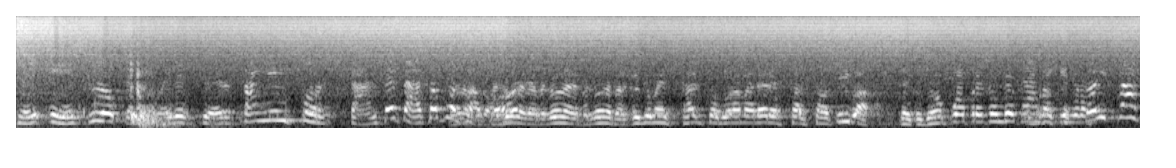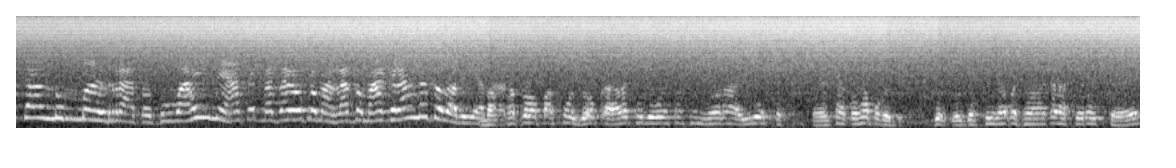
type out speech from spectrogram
¿qué es lo que puede ser tan importante, Tato, por favor? Perdóname, perdóname, perdóname, pero es que yo me exalto de una manera exaltativa, de que yo no puedo pretender que una que señora... estoy pasando un mal rato, tú vas y me haces pasar otro mal rato más grande todavía. Más rato lo paso yo cada vez que veo a esa señora ahí, este, esa cosa, porque yo, yo, yo soy una persona que la quiere a usted,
